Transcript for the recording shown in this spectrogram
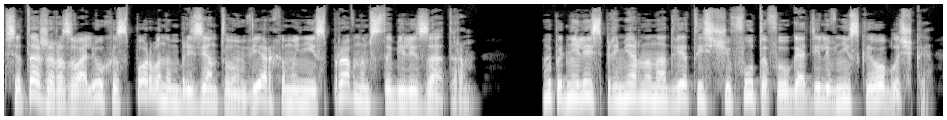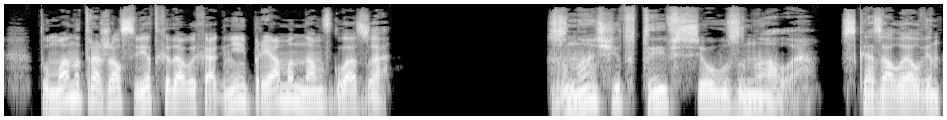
все та же развалюха с порванным брезентовым верхом и неисправным стабилизатором. Мы поднялись примерно на две тысячи футов и угодили в низкое облачко. Туман отражал свет ходовых огней прямо нам в глаза. «Значит, ты все узнала», — сказал Элвин.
